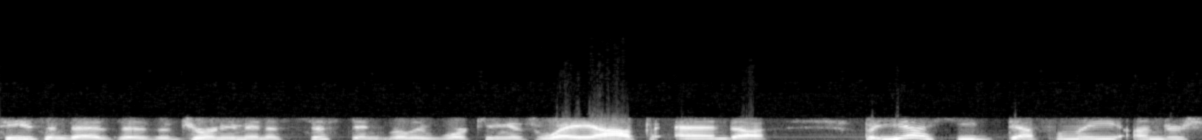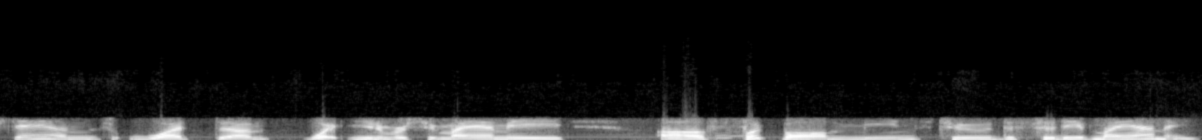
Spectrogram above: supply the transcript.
seasoned as as a journeyman assistant, really working his way up. And uh, but yeah, he definitely understands what um, what University of Miami uh, football means to the city of Miami.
